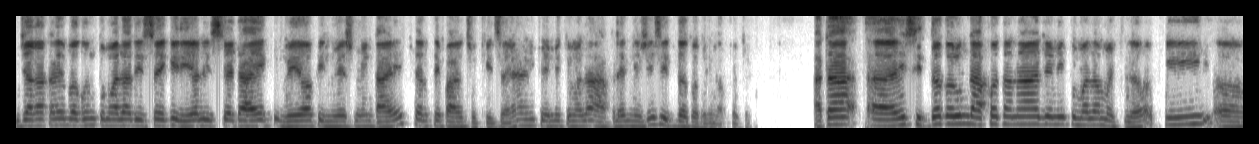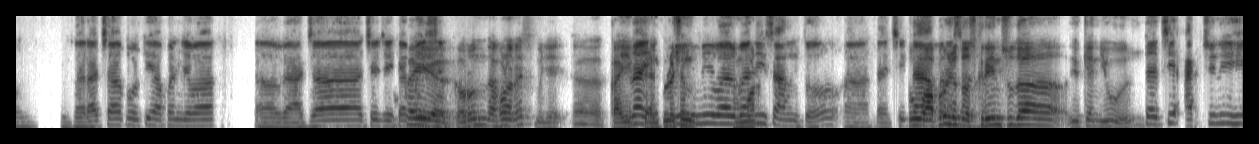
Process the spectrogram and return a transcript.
जगाकडे बघून तुम्हाला दिसतंय की रिअल इस्टेट हा एक वे ऑफ इन्व्हेस्टमेंट आहे तर ते फार चुकीचं आहे आणि ते मी तुम्हाला आकड्यांनिशी सिद्ध करून दाखवतो. आता हे सिद्ध करून दाखवताना जे मी तुम्हाला म्हटलं की घराच्या पोटी आपण जेव्हा व्याजाचे जे काही पैसे करून दाखवणार आहेस? म्हणजे काही कॅल्क्युलेशन मी वर्बली सांगतो. त्याची वापरू शकतो. स्क्रीन सुद्धा यू कॅन यूज त्याची ऍक्च्युली ही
